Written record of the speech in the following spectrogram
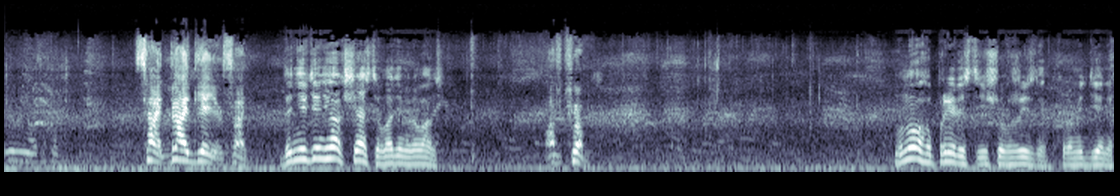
немножко. Сань, дай денег, Сань. Да не в деньгах счастье, Владимир Иванович. А в чем? Много прелести еще в жизни, кроме денег.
